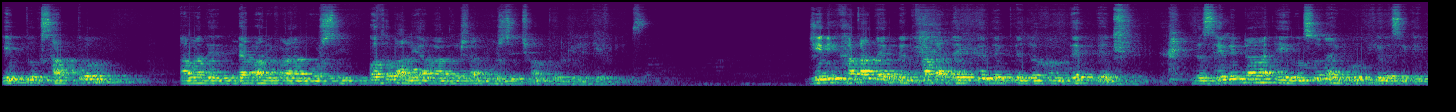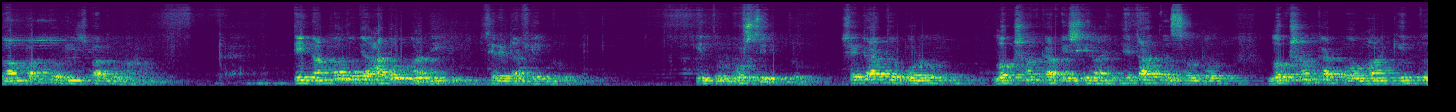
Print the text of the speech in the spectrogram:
কিন্তু ছাত্র আমাদের ব্যাপারী পাড়ার মসজিদ অথবা আলিয়া মাদ্রাসার মসজিদ সম্পর্কে লিখে ফেলেছে। যিনি খাতা দেখবেন, খাতা দেখতে দেখতে যখন দেখবেন যে ছেলেটা এই রচনায় ভুল করেছে কি, নম্বর তো বিশ বা পনেরো এই নাম্বার যদি আদৌ না দিই, ছেলেটা ফেল করবে। কিন্তু মসজিদ তো সেটা হয়তো বড়, লোক সংখ্যা বেশি হয়, এটা হয়তো ছোট, লোক সংখ্যা কম হয়, কিন্তু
